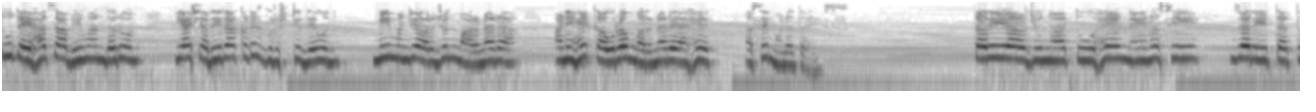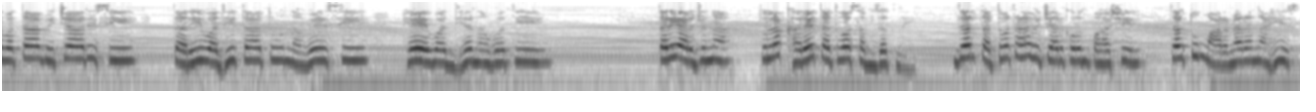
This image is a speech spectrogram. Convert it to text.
तू देहाचा अभिमान धरून या शरीराकडेच दृष्टी देऊन मी म्हणजे अर्जुन मारणारा आणि हे कौरव मरणारे आहेत असे म्हणत आहेस. तरी अर्जुना तू हे नेणसी जरी तत्वता विचारिसी तरी वधिता तू नव्हेसी हे वध्य नवती तरी अर्जुना तुला खरे तत्व समजत नाही. जर तत्वत विचार करून पाहशील तर तू मारणारा नाहीस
